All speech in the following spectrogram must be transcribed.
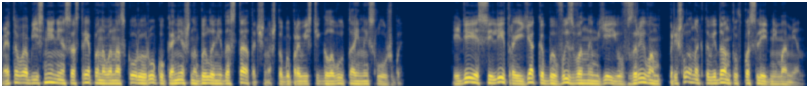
Этого объяснения, состряпанного на скорую руку, конечно, было недостаточно, чтобы провести главу тайной службы. Идея с селитрой, якобы вызванным ею взрывом, пришла на Ктавиданту в последний момент.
